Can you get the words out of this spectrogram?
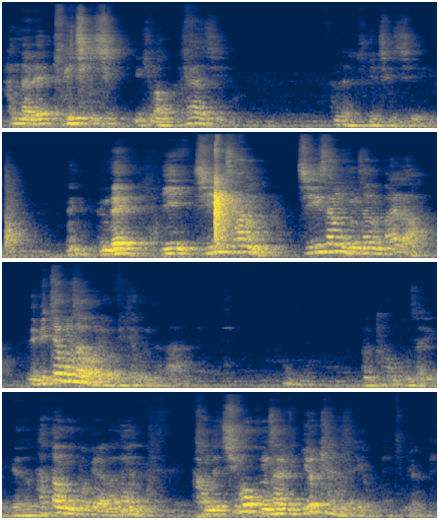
한 달에 두 개씩씩 이렇게 막 해야지. 한 달에 두 개씩씩. 네? 근데 이 지상 지상 공사는 빨라. 근데 밑에 공사가 어려워. 밑에 공사가. 어, 통합 공사. 그래서 탑다운 공법이라는 거는 가운데 치고 공사를 이렇게 하는 거야. 이렇게 이렇게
